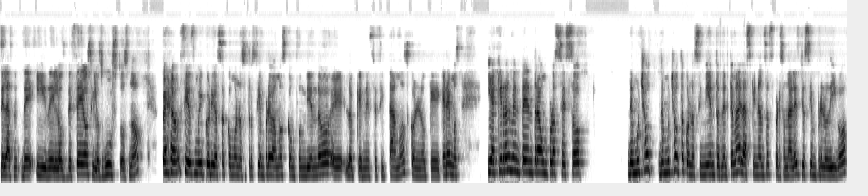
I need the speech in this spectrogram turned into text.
de las, de, y de los deseos y los gustos, ¿no? Pero sí es muy curioso cómo nosotros siempre vamos confundiendo eh, lo que necesitamos con lo que queremos. Y aquí realmente entra un proceso de mucho, de mucho autoconocimiento. En el tema de las finanzas personales, yo siempre lo digo,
